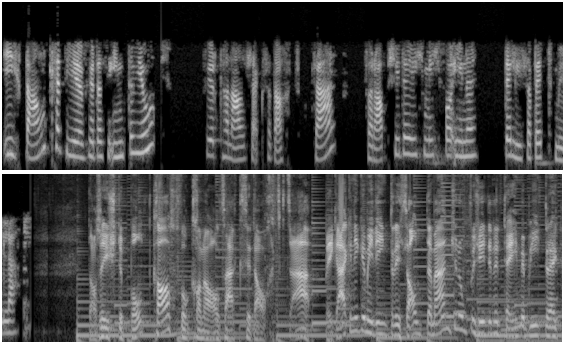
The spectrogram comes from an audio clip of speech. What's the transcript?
Ich danke dir für das Interview. Für Kanal 8610 verabschiede ich mich von Ihnen, Elisabeth Müller. Das ist der Podcast von Kanal 8610. Begegnungen mit interessanten Menschen und verschiedenen Themenbeiträgen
